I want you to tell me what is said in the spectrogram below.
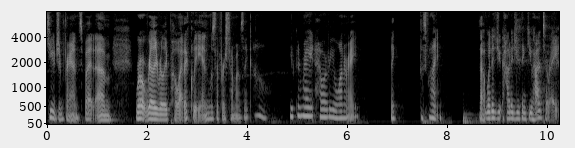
huge in France, but um, wrote really, really poetically, and was the first time I was like, oh, you can write however you want to write. Like that's fine. What did you how did you think you had to write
